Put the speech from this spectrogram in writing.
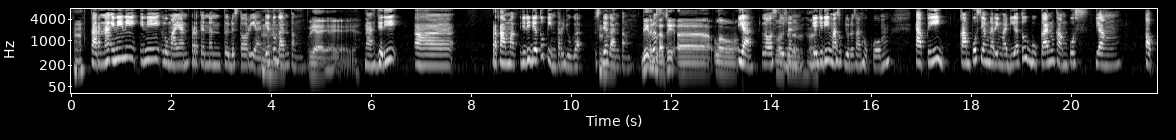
Hmm? karena ini ini ini lumayan pertinent to the story ya. Dia tuh ganteng. Ya, ya, ya, ya. Nah, jadi eh pertama, jadi dia tuh pinter juga, terus dia ganteng. Hmm. Dia ini terus, bukan sih eh, law. Iya, law Law student. student, nah. Dia jadi masuk jurusan hukum, tapi kampus yang nerima dia tuh bukan kampus yang top.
